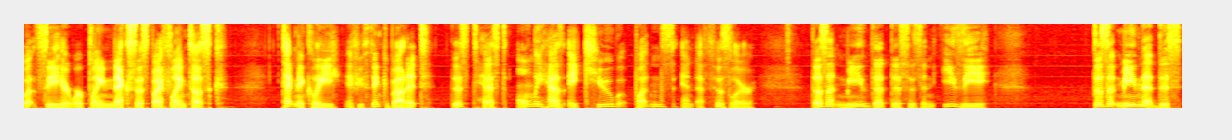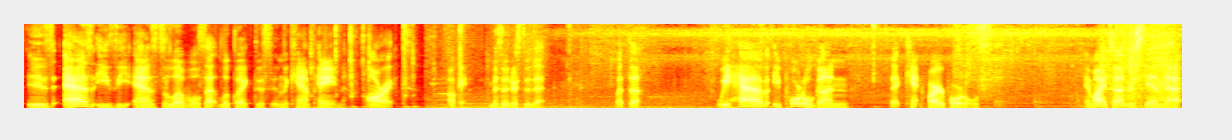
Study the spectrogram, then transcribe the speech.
Let's see here, we're playing Nexus by Flametusk. Technically, if you think about it, this test only has a cube, buttons, and a fizzler. Doesn't mean that this is an easy... Doesn't mean that this is as easy as the levels that look like this in the campaign. Alright. Okay, misunderstood that. What the? We have a portal gun that can't fire portals. Am I to understand that?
